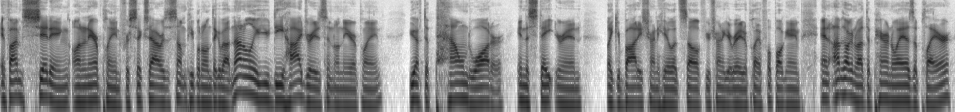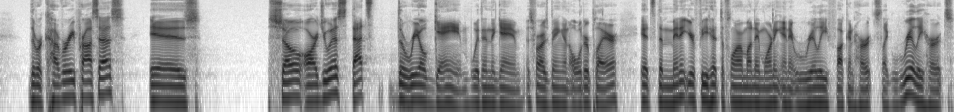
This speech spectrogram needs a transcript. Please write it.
if I'm sitting on an airplane for six hours, it's something people don't think about. Not only are you dehydrated sitting on the airplane, you have to pound water in the state you're in. Like your body's trying to heal itself. You're trying to get ready to play a football game. And I'm talking about the paranoia as a player. The recovery process is so arduous. That's the real game within the game as far as being an older player. It's the minute your feet hit the floor on Monday morning and it really fucking hurts, like really hurts.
